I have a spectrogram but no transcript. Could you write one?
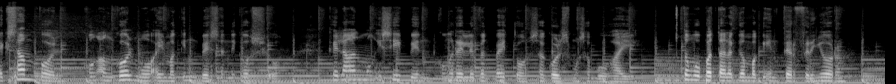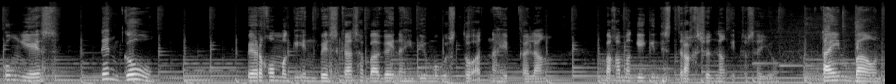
Example, kung ang goal mo ay mag-invest sa negosyo, kailangan mong isipin kung relevant ba ito sa goals mo sa buhay. Gusto mo ba talaga mag-entrepreneur? Kung yes, then go! Pero kung mag invest ka sa bagay na hindi mo gusto at nahype ka lang, baka magiging distraction lang ito sa'yo. Time-bound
